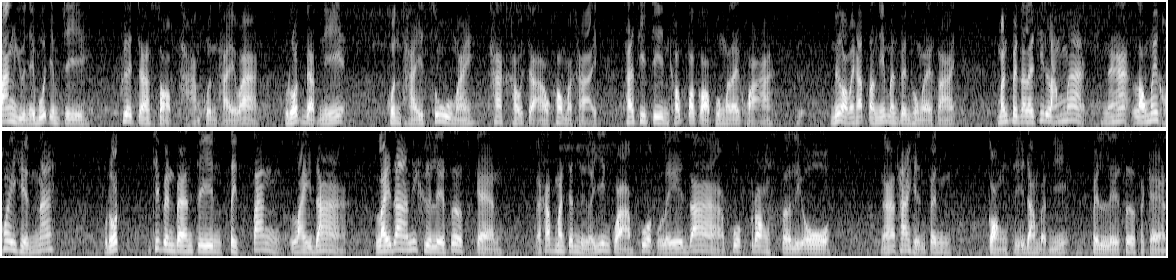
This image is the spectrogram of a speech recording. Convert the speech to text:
ตั้งอยู่ในบูธ MG เพื่อจะสอบถามคนไทยว่ารถแบบนี้คนไทยสู้ไหม ถ้าเขาจะเอาเข้ามาขาย ถ้าที่จีนเขาประกอบพวงมาลัยขวานึกออกไหมครับ ตอนนี้มันเป็นพวงมาลัยซ้าย มันเป็นอะไรที่ล้ำมากนะฮะเราไม่ค่อยเห็นนะ รถที่เป็นแบรนด์จีนติดตั้งไลด้าไลด้านี่คือเลเซอร์สแกนนะครับมันจะเหนือยิ่งกว่าพวกเรดาร์พวกกล้องสเตอริโอนะถ้าเห็นเป็นกล่องสีดำแบบนี้เป็นเลเซอร์สแกน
